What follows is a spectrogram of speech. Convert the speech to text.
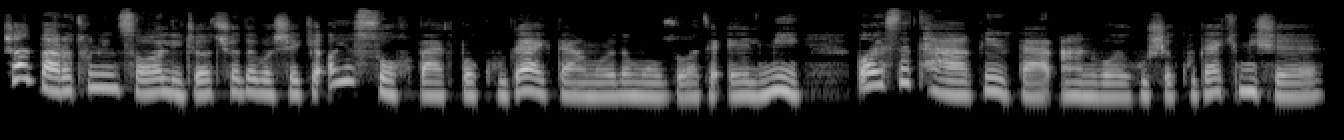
شاید براتون این سوال ایجاد شده باشه که آیا صحبت با کودک در مورد موضوعات علمی باعث تغییر در انواع هوش کودک میشه؟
